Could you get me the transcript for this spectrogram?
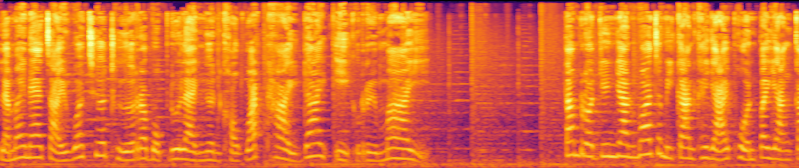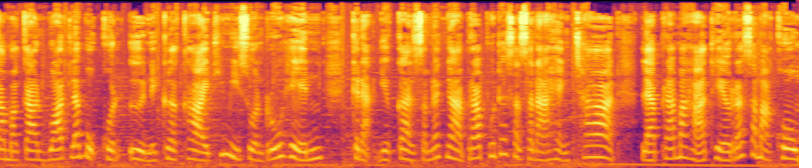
และไม่แน่ใจว่าเชื่อถือระบบดูแลเงินของวัดไทยได้อีกหรือไม่ ตำรวจยืนยันว่าจะมีการขยายผลไปยังกรรมการวัดและบุคคลอื่นในเครือข่ายที่มีส่วนรู้เห็น ขณะเดียวกันสำนักงานพระพุทธศาสนาแห่งชาติ และพระมหาเถรสมาคม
